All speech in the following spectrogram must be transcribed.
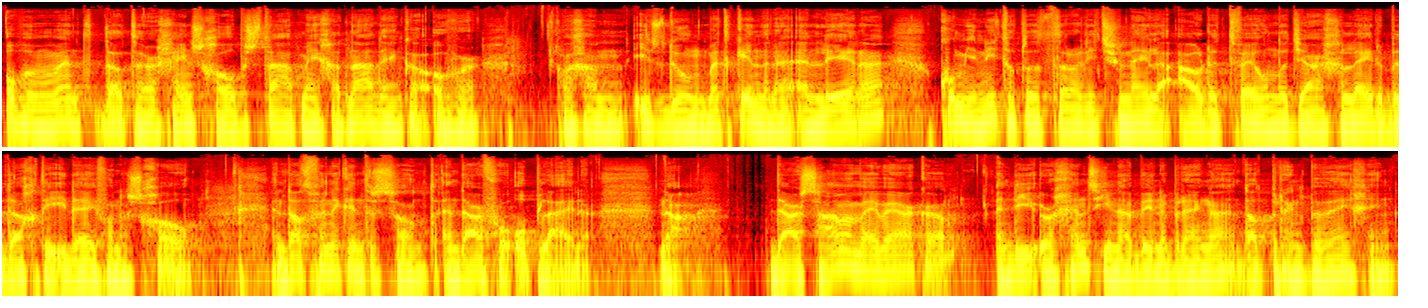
op het moment dat er geen school bestaat, mee gaat nadenken over we gaan iets doen met kinderen en leren, kom je niet op dat traditionele oude 200 jaar geleden bedachte idee van een school. En dat vind ik interessant en daarvoor opleiden. Nou, daar samen mee werken en die urgentie naar binnen brengen, dat brengt beweging.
